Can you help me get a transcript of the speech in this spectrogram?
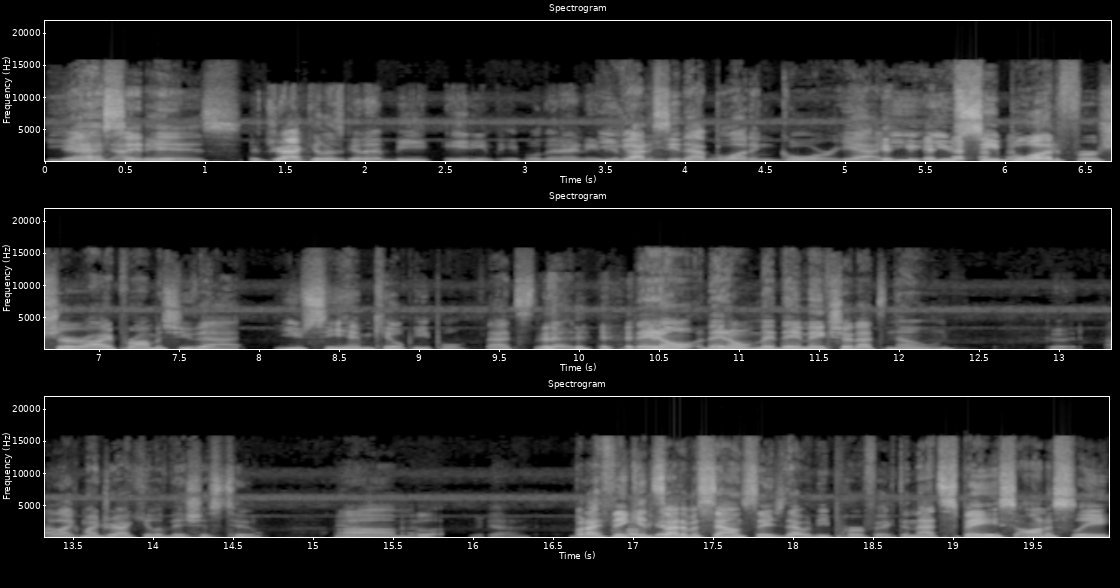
Yeah, Yes, I it need- is. If Dracula's gonna be eating people, then I need You got to see that blood and gore. Yeah, you you see blood for sure. I promise you that. You see him kill people. That's that. they don't they don't they make sure that's known. Good. I like my Dracula vicious too. Yeah. Um, I lo- yeah. But I think inside of a soundstage that would be perfect. And that space, honestly,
